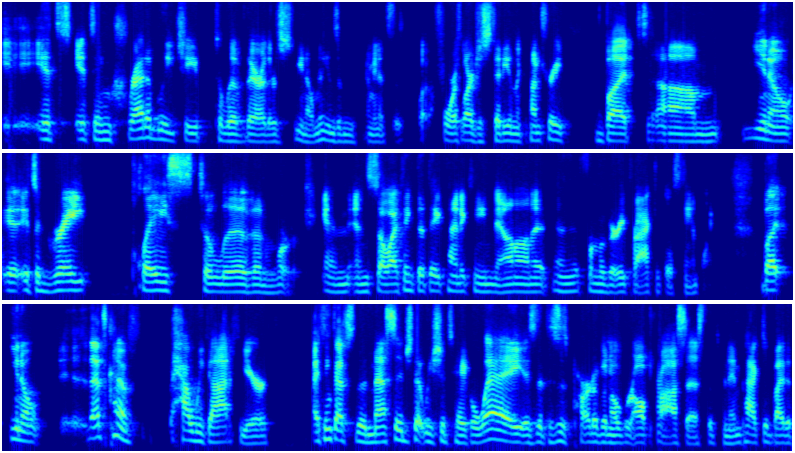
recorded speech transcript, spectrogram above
it's it's incredibly cheap to live there. There's you know millions of I mean it's the fourth largest city in the country, but um, you know it, it's a great place to live and work. And and so I think that they kind of came down on it and from a very practical standpoint. But you know that's kind of how we got here. I think that's the message that we should take away is that this is part of an overall process that's been impacted by the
